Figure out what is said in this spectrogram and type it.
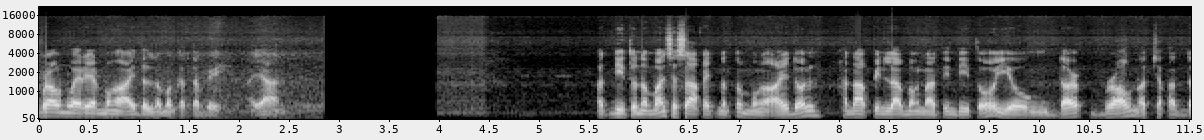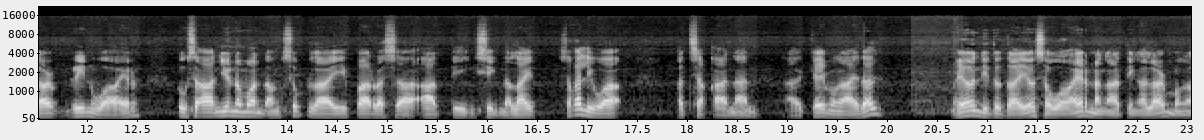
brown wire yan mga idol na magkatabi. Ayan. At dito naman sa socket na to mga idol, hanapin lamang natin dito yung dark brown at saka dark green wire kung saan yun naman ang supply para sa ating signal light sa kaliwa at sa kanan. Okay mga idol? Ngayon dito tayo sa wire ng ating alarm mga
